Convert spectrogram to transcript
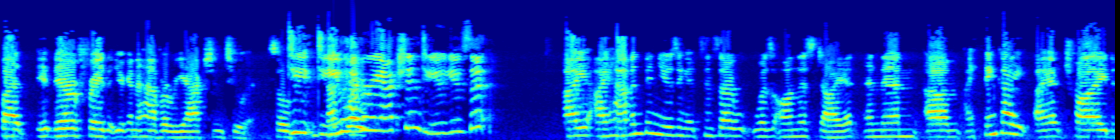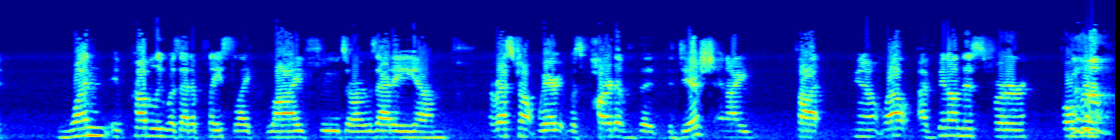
But it, they're afraid that you're going to have a reaction to it. So Do you, do you have a reaction? Do you use it? I, I haven't been using it since I was on this diet, and then um, I think I, I had tried one. It probably was at a place like Live Foods, or I was at a um, a restaurant where it was part of the the dish, and I thought, you know, well, I've been on this for over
